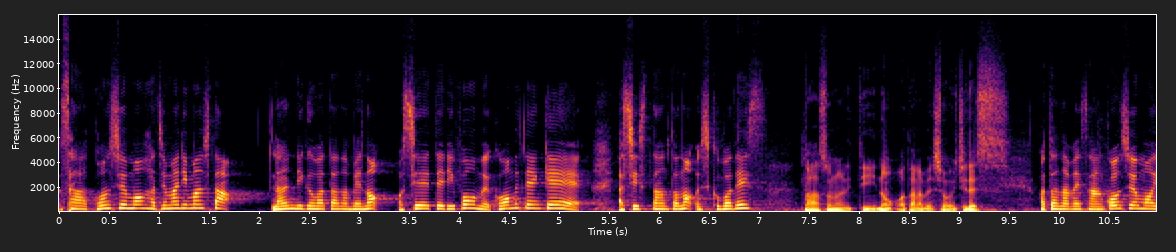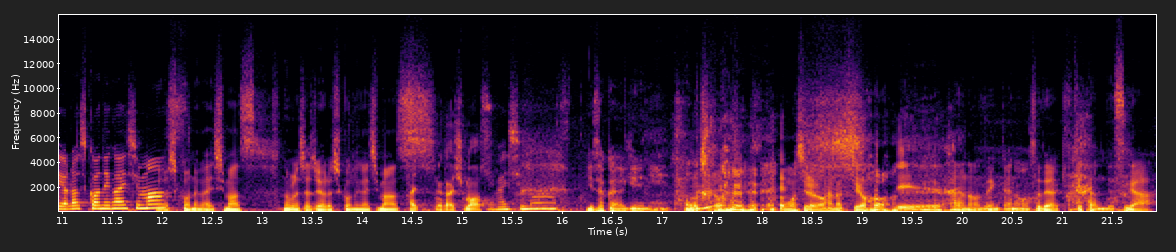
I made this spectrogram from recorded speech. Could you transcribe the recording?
さあ今週も始まりました。ランリグ渡辺の教えてリフォーム工務店経営。アシスタントの牛久保です。パーソナリティの渡辺翔一です。渡辺さん今週もよろしくお願いしますよろしくお願いします。野村社長よろしくお願いします。はい、お願いしますお。願いします居酒屋芸人、面白い、面白いお話を、あの前回の放送では聞けたんですが、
